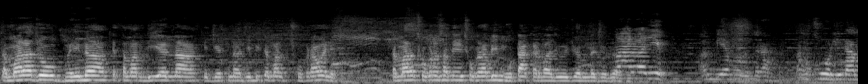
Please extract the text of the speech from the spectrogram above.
તમારા જો ભાઈના કે તમારા દિયરના કે જેટના જે બી તમારા છોકરા હોય ને તમારા છોકરા સાથે એ છોકરા બી મોટા કરવા જોઈએ જો એમને બે વડોદરા અને નામ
